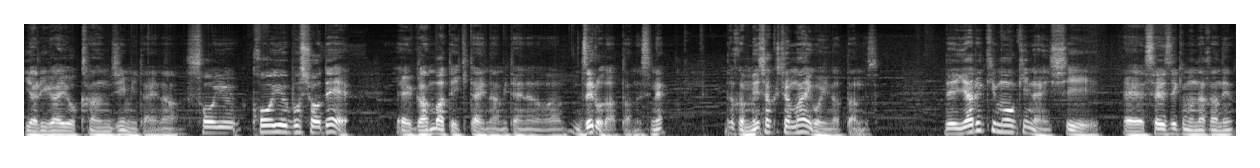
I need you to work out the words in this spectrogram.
やりがいを感じみたいなそういうこういう部署で、えー、頑張っていきたいなみたいなのがゼロだったんですね。だからめちゃくちゃ迷子になったんです。でやる気も起きないし、えー、成績もなか,、ね、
